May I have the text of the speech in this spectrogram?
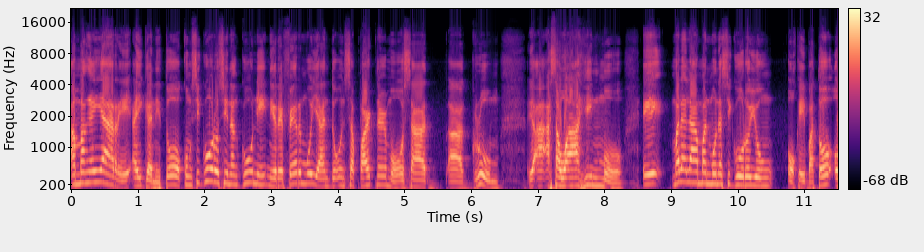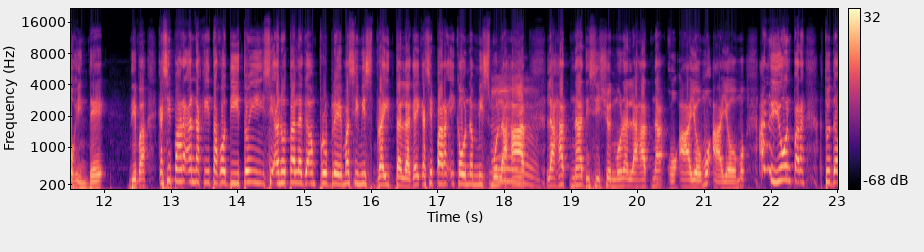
ang mangyayari ay ganito. Kung siguro sinangguni, ni-refer mo yan doon sa partner mo o sa ah, groom, aasawahin mo, eh malalaman mo na siguro yung okay ba to o hindi. 'Di ba? Kasi para ang nakita ko dito eh, si ano talaga ang problema si Miss Bride talaga eh. kasi parang ikaw na mismo Mm. lahat lahat na decision mo na lahat na kung ayaw mo ayaw mo ano yun parang to the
